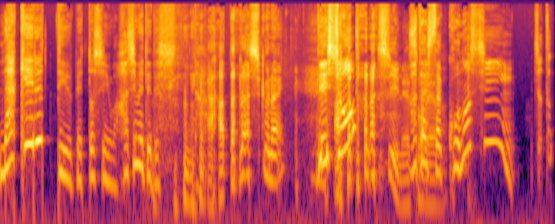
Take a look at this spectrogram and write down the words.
泣けるっていうベッドシーンは初めてでした。新ししくない？でしょ？新しいね。私さこのシーンちょっと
